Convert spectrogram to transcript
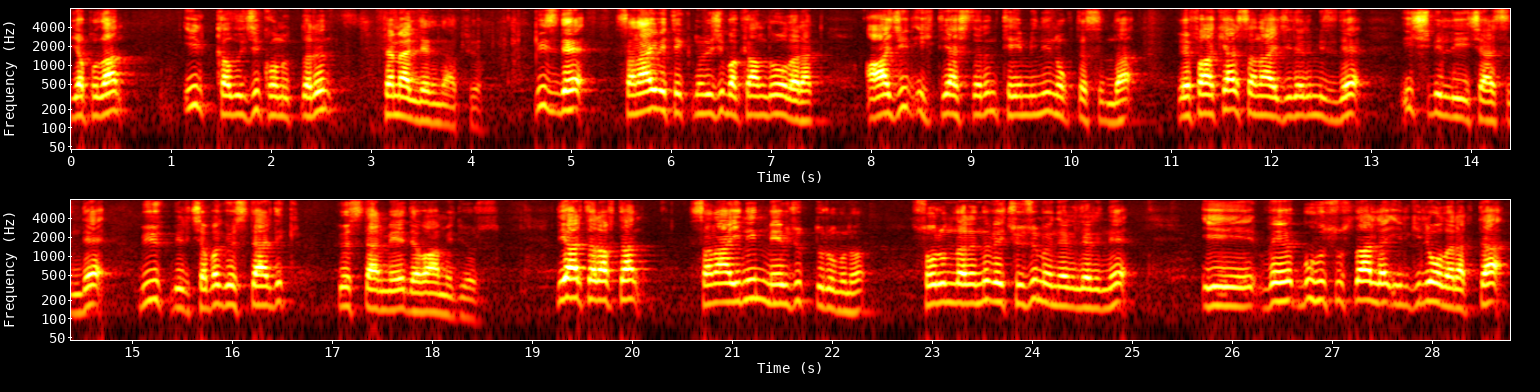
yapılan ilk kalıcı konutların temellerini atıyor. Biz de Sanayi ve Teknoloji Bakanlığı olarak acil ihtiyaçların temini noktasında vefakar sanayicilerimizle işbirliği içerisinde büyük bir çaba gösterdik, göstermeye devam ediyoruz. Diğer taraftan sanayinin mevcut durumunu, sorunlarını ve çözüm önerilerini e, ve bu hususlarla ilgili olarak da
